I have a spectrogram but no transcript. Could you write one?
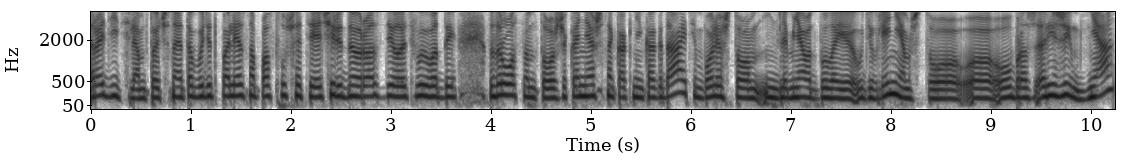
родителям точно это будет полезно послушать и очередной раз сделать выводы. Взрослым тоже, конечно, как никогда. Тем более, что для меня вот было удивлением, что э, образ, режим дня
